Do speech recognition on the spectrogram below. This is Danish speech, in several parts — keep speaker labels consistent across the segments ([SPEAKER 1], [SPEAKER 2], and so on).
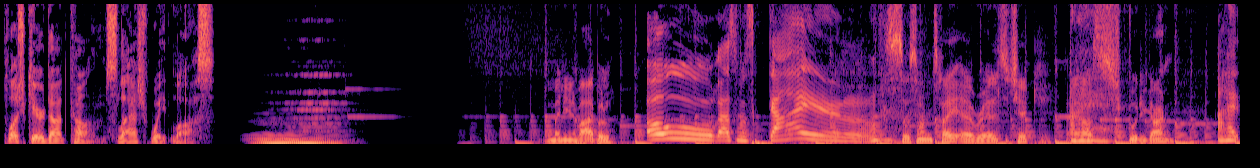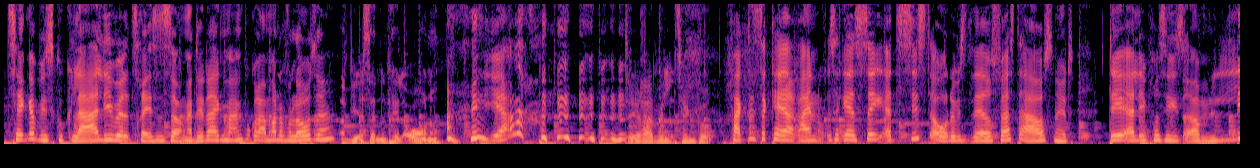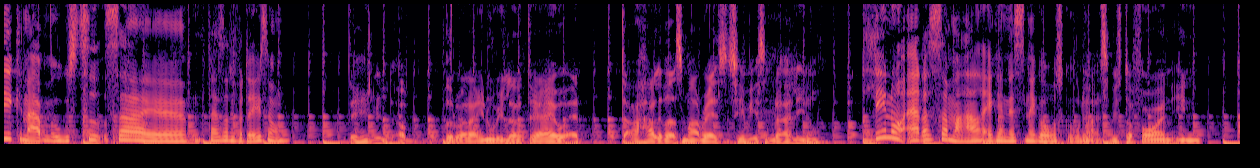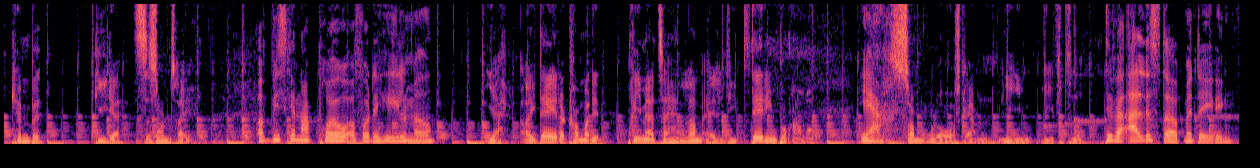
[SPEAKER 1] plushcare.com slash weight loss.
[SPEAKER 2] Malene Weibel,
[SPEAKER 3] Oh, Rasmus Geil.
[SPEAKER 2] sæson 3 af Reality Check er skudt i gang,
[SPEAKER 3] Ej, tænk, at vi skulle klare alligevel tre sæsoner. Det er der ikke mange programmer, der får lov til.
[SPEAKER 2] og vi har sendt et helt år nu.
[SPEAKER 3] ja.
[SPEAKER 2] Det er ret vildt at tænke på.
[SPEAKER 3] Faktisk så kan, jeg regne, så kan jeg se, at sidste år, da vi lavede første afsnit, det er lige præcis om lige knap en uges tid, så øh, passer det på datoen.
[SPEAKER 2] Det er helt vildt. Og ved du, hvad der er endnu vildere? Det er jo, at der har aldrig været så meget reality-tv, som der er lige nu.
[SPEAKER 3] Lige nu er der så meget, at jeg kan næsten ikke overskue det.
[SPEAKER 2] Nej, så vi står foran en kæmpe giga sæson 3.
[SPEAKER 3] Og vi skal nok prøve at få det hele med.
[SPEAKER 2] Ja, og i dag der kommer det primært til at handle om alle de datingprogrammer,
[SPEAKER 3] Ja,
[SPEAKER 2] som ruller over skærmen lige, lige for tiden.
[SPEAKER 3] det vil aldrig stoppe med dating.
